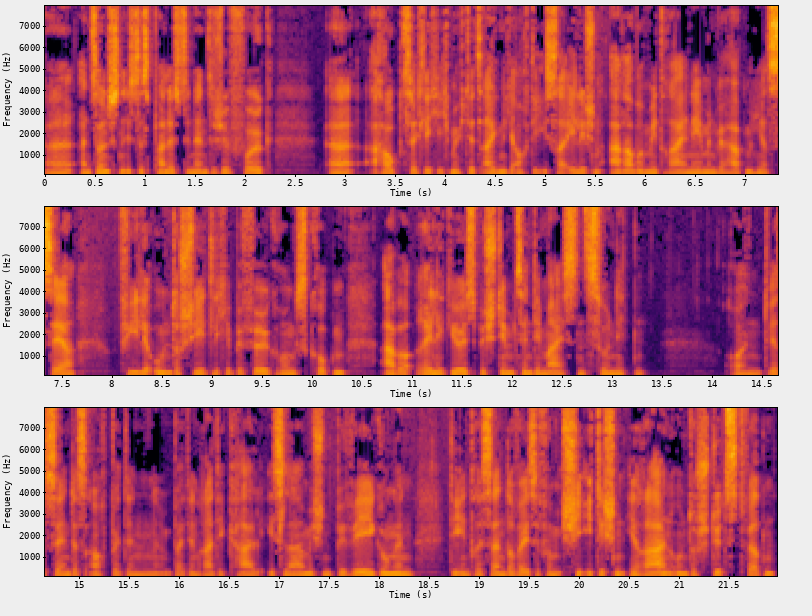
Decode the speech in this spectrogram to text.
Äh, ansonsten ist das palästinensische Volk äh, hauptsächlich, ich möchte jetzt eigentlich auch die israelischen Araber mit reinnehmen. Wir haben hier sehr viele unterschiedliche Bevölkerungsgruppen, aber religiös bestimmt sind die meisten Sunniten. Und wir sehen das auch bei den, bei den radikal-islamischen Bewegungen, die interessanterweise vom schiitischen Iran unterstützt werden.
